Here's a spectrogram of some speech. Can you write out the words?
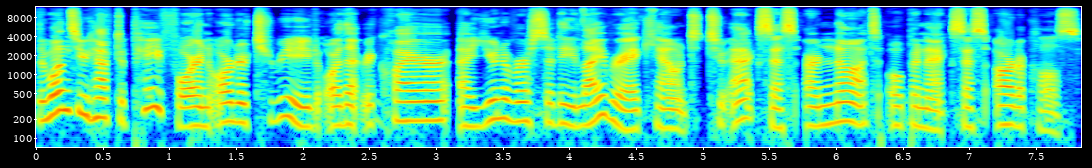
The ones you have to pay for in order to read or that require a university library account to access are not open access articles.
